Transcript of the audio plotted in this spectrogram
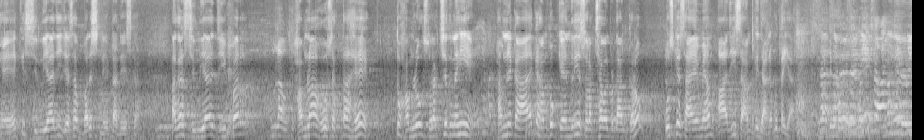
है कि सिंधिया जी जैसा वरिष्ठ नेता देश का अगर सिंधिया जी पर हमला हो सकता है तो हम लोग सुरक्षित नहीं हैं। हमने कहा है कि हमको केंद्रीय सुरक्षा बल प्रदान करो उसके साय में हम आज ही शाम के जाने को तैयार हैं। एक सवाल ये है कि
